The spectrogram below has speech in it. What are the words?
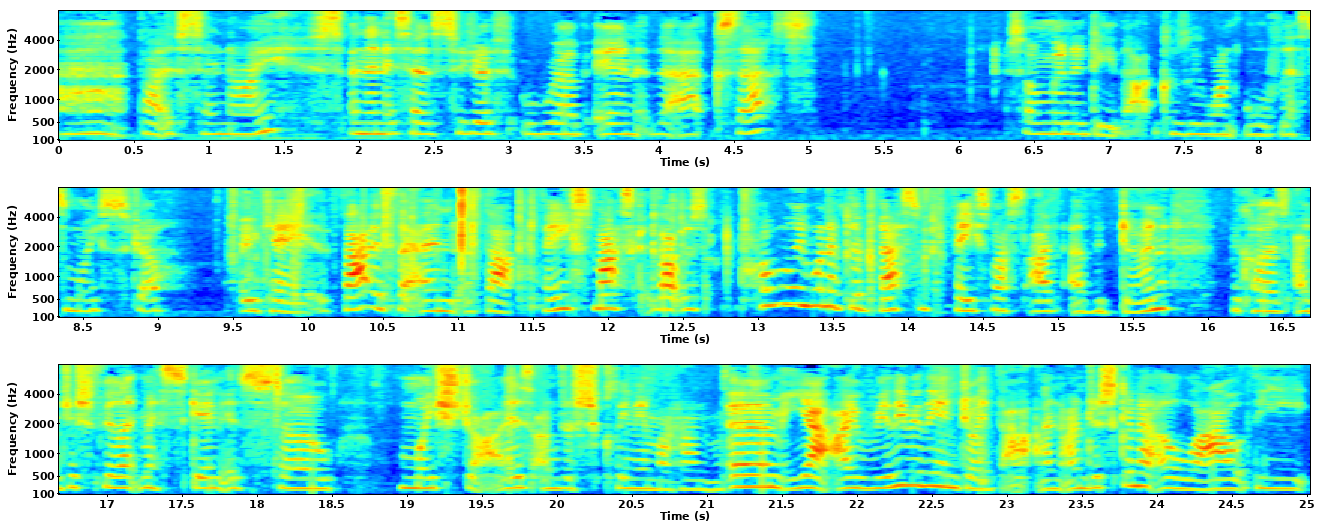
that is so nice. And then it says to just rub in the excess. So I'm going to do that because we want all this moisture. Okay, that is the end of that face mask. That was probably one of the best face masks I've ever done because I just feel like my skin is so moisturized. I'm just cleaning my hands. Um, yeah, I really, really enjoyed that and I'm just to allow the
